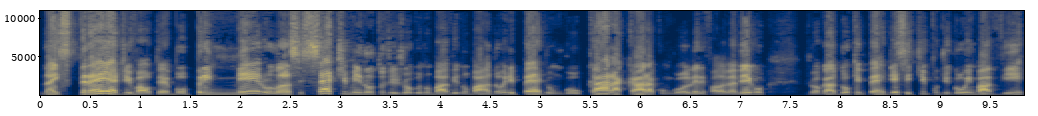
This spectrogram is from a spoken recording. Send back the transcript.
na estreia de Walter Bo, primeiro lance, sete minutos de jogo no Bavi, no Bardão, ele perde um gol cara a cara com o goleiro e fala, meu amigo, jogador que perde esse tipo de gol em Bavi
